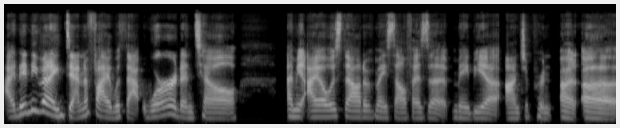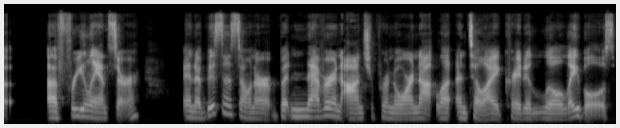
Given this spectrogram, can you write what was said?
I didn't even identify with that word until, I mean, I always thought of myself as a maybe a entrepreneur, uh, uh, a freelancer and a business owner, but never an entrepreneur, not l- until I created Little Labels.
